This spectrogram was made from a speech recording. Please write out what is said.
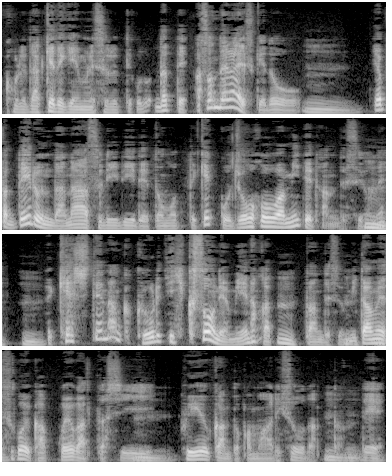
これだけでゲームにするってこと。だって遊んでないですけど、うん。やっぱ出るんだな、3D でと思って結構情報は見てたんですよね。うん。で決してなんかクオリティ低そうには見えなかったんですよ。うん見た目すごいかっこよかったし、うん浮遊感とかもありそうだったんで、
